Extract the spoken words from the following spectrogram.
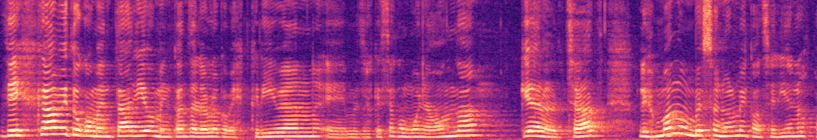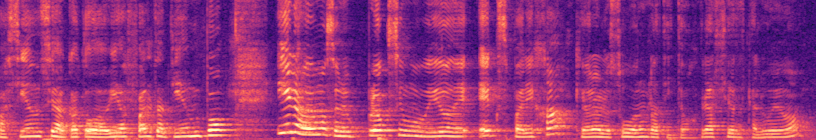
Déjame tu comentario, me encanta leer lo que me escriben, eh, mientras que sea con buena onda. Queda en el chat. Les mando un beso enorme, cancerianos. Paciencia, acá todavía falta tiempo. Y nos vemos en el próximo video de Expareja, que ahora lo subo en un ratito. Gracias, hasta luego.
